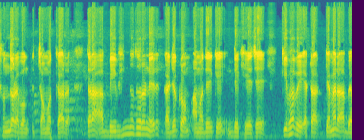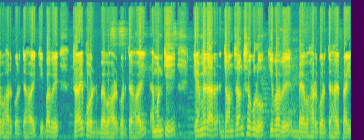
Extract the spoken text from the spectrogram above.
সুন্দর এবং চমৎকার। তারা বিভিন্ন ধরনের কার্যক্রম আমাদেরকে দেখিয়েছে। কীভাবে একটা ক্যামেরা ব্যবহার করতে হয়, কীভাবে ট্রাইপড ব্যবহার করতে হয়, এমনকি ক্যামেরার যন্ত্রাংশগুলো কীভাবে ব্যবহার করতে হয়, প্রায়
